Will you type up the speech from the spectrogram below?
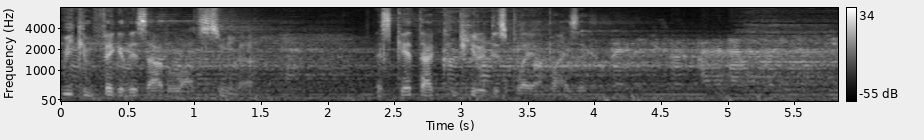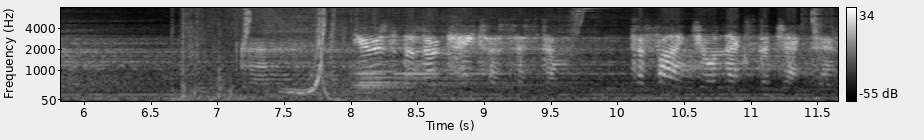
we can figure this out a lot sooner. Let's get that computer display up, Isaac. Use the locator system to find your next objective.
